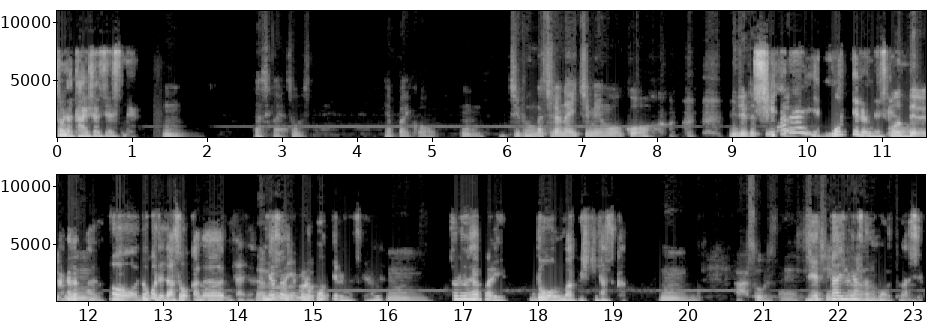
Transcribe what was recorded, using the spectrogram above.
そういうのは大切ですね。うん。確かにそうですね。やっぱりこう、うん。自分が知らない一面をこう 見れるっていうか。知らない持ってるんですけど。持ってる。なかなか、そう、どこで出そうかな、みたいな。皆さんいろいろ持ってるんですけどね。うん。それをやっぱり、どううまく引き出すか。うん。あ、そうですね。絶対皆さん持ってますよ。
